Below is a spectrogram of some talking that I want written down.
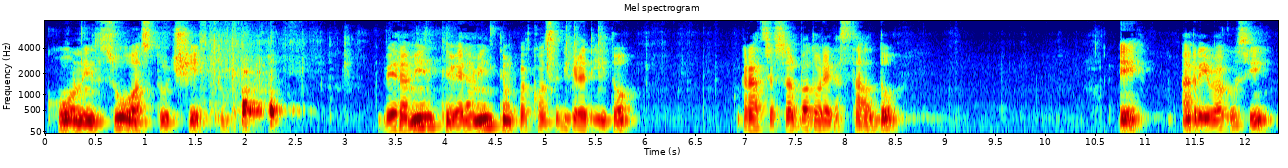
Con il suo astuccetto veramente veramente un qualcosa di gradito. Grazie a Salvatore Castaldo. E arriva così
